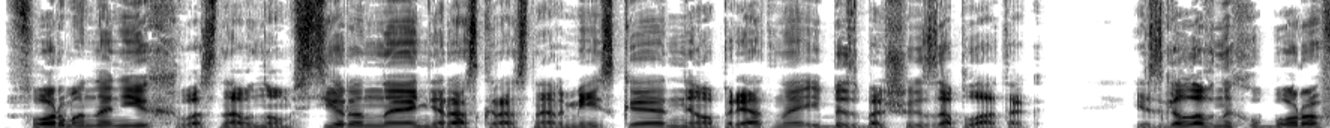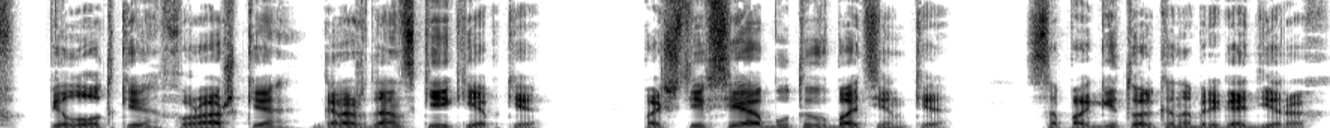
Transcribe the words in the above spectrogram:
Форма на них в основном стиранная, не раз красноармейская, неопрятная и без больших заплаток. Из головных уборов – пилотки, фуражки, гражданские кепки. Почти все обуты в ботинки. Сапоги только на бригадирах.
